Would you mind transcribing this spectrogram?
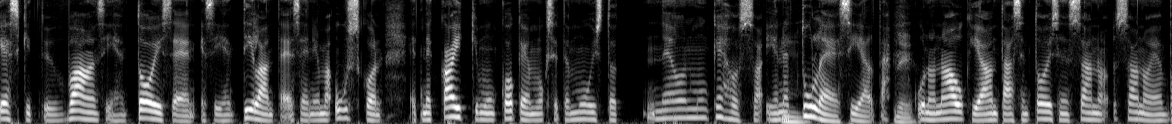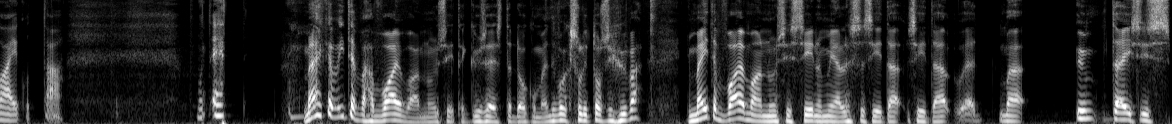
keskittyä vaan siihen toiseen ja siihen tilanteeseen. Ja mä uskon, että ne kaikki mun kokemukset ja muistot, ne on mun kehossa ja ne Mm. tulee sieltä, Niin. kun on auki ja antaa sen toisen sano, sanojen vaikuttaa. Mutta et, Mä ehkä itse vähän vaivaannuin siitä kyseisestä dokumentista, vaikka se oli tosi hyvä. Niin mä itse vaivaannuin siis siinä mielessä siitä, siitä että mä, ym, tai siis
